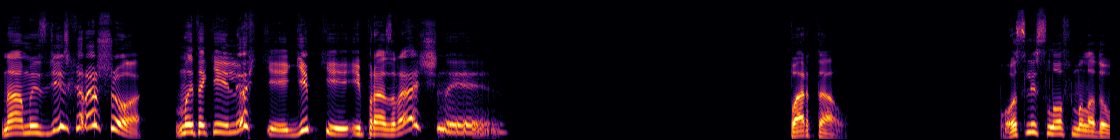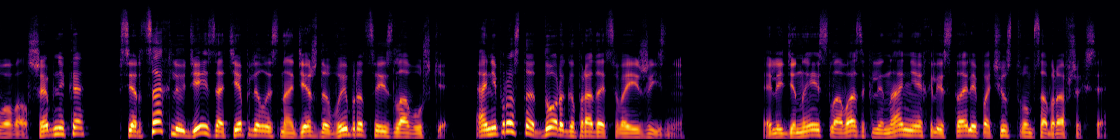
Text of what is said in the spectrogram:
Нам и здесь хорошо. Мы такие легкие, гибкие и прозрачные. Портал. После слов молодого волшебника в сердцах людей затеплилась надежда выбраться из ловушки, а не просто дорого продать свои жизни. Ледяные слова заклинания хлестали по чувствам собравшихся.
